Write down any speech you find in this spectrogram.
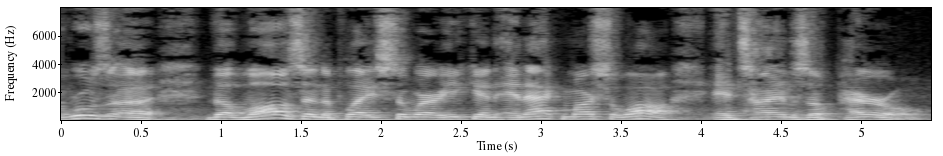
rules, uh, the laws into place to where he can enact martial law in times of peril.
